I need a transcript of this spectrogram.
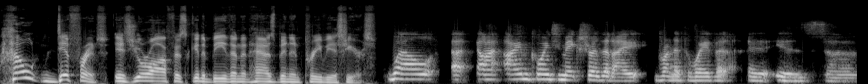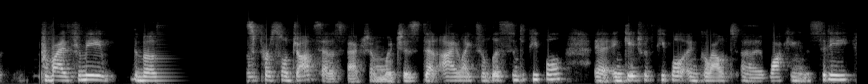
how different is your office going to be than it has been in previous years? Well, uh, I, am going to make sure that I run it the way that is uh, provides for me the most personal job satisfaction, which is that I like to listen to people, uh, engage with people, and go out uh, walking in the city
